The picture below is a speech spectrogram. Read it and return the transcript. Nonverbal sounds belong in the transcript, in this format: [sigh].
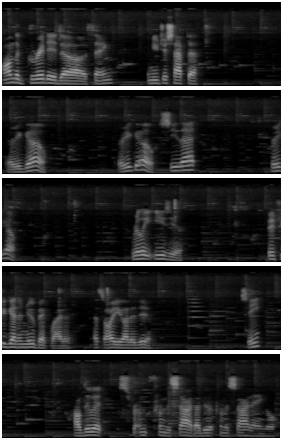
on the gridded uh, thing, and you just have to. There you go. There you go. See that? There you go really easier if you get a new Bic lighter. That's all you gotta do. See? I'll do it from, from the side. I'll do it from a side angle.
